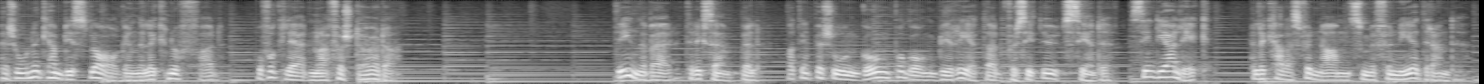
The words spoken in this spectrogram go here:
Personen kan bli slagen eller knuffad och få kläderna förstörda. Det innebär till exempel att en person gång på gång blir retad för sitt utseende, sin dialekt eller kallas för namn som är förnedrande.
